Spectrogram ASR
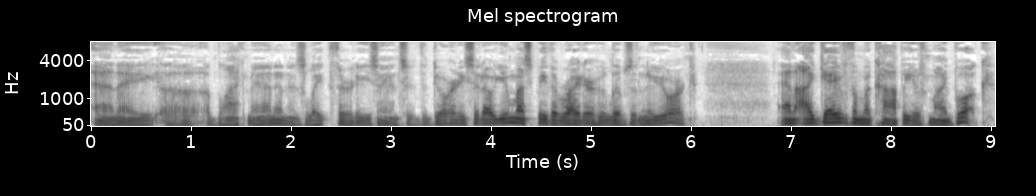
And a uh, a black man in his late thirties answered the door, and he said, "Oh, you must be the writer who lives in New York." And I gave them a copy of my book.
